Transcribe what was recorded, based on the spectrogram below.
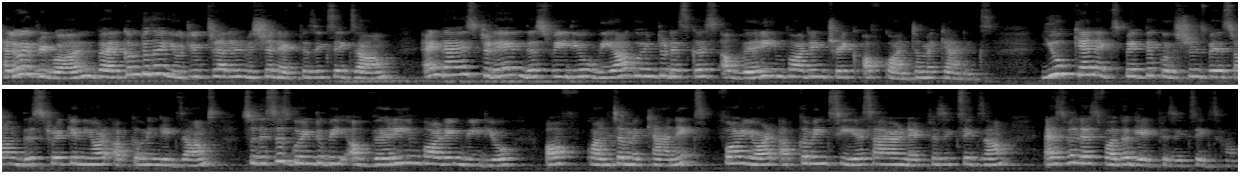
Hello everyone, welcome to the YouTube channel Mission Net Physics Exam. And guys, today in this video, we are going to discuss a very important trick of quantum mechanics. You can expect the questions based on this trick in your upcoming exams. So this is going to be a very important video of quantum mechanics for your upcoming CSIR Net Physics exam as well as for the GATE Physics exam.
